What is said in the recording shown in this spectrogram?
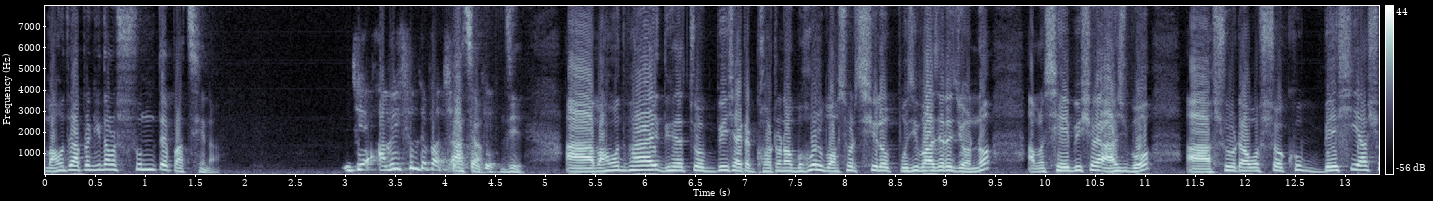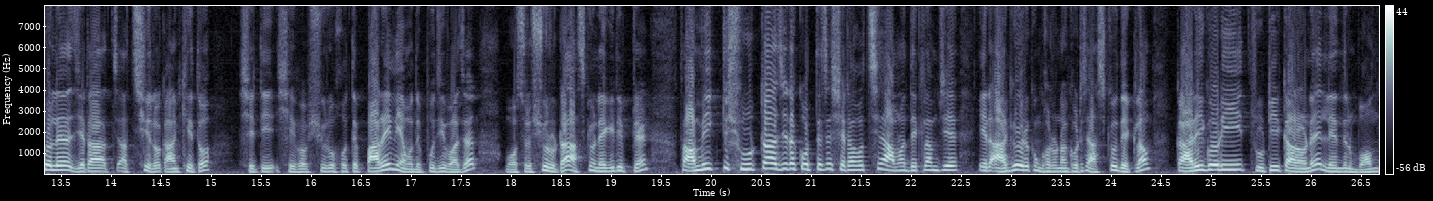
মাহমুদ আপনাকে কিন্তু আমরা শুনতে পাচ্ছি না। যে আমি শুনতে পাচ্ছি আচ্ছা জি। আহ, মাহমুদ ভাই দুই হাজার চব্বিশ একটা ঘটনাবহুল বছর ছিল পুঁজিবাজারের জন্য। আমরা সেই বিষয়ে আসব। আহ, শুরুটা অবশ্য খুব বেশি আসলে যেটা ছিল কাঙ্ক্ষিত সেটি সেভাবে শুরু হতে পারেনি আমাদের পুঁজিবাজার বছরের শুরুটা, আজকেও নেগেটিভ ট্রেন্ড তো আমি একটু শুরুটা যেটা করতে চাই সেটা হচ্ছে আমরা দেখলাম যে এর আগেও এরকম ঘটনা ঘটেছে, আজকেও দেখলাম। কারিগরি ত্রুটির কারণে লেনদেন বন্ধ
